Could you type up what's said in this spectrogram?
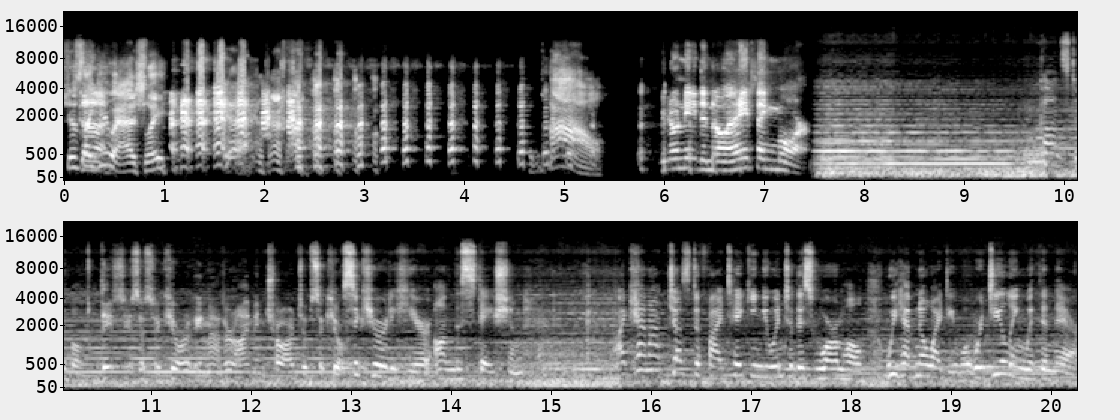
Just Done. like you, Ashley. wow. We don't need to know anything more. Constable. This is a security matter. I'm in charge of security. Security here on the station. I cannot justify taking you into this wormhole. We have no idea what we're dealing with in there.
